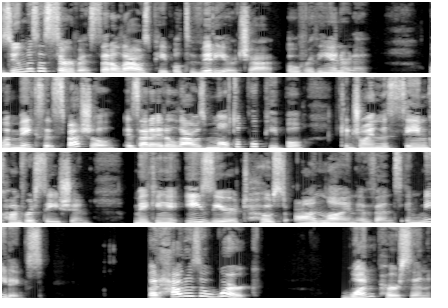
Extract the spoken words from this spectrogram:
Zoom is a service that allows people to video chat over the internet. What makes it special is that it allows multiple people to join the same conversation, making it easier to host online events and meetings. But how does it work? One person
